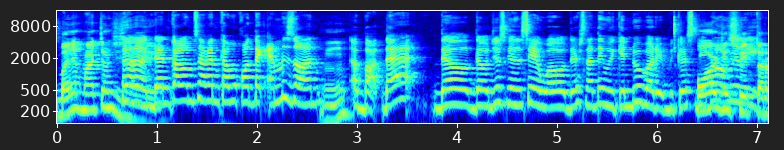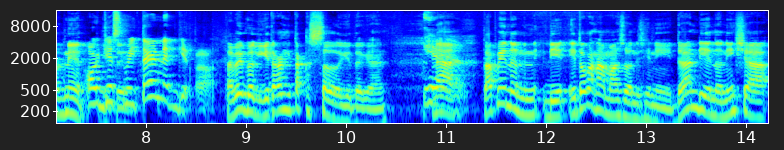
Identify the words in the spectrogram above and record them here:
banyak macam sih Uh, dan kalau misalkan kamu kontak Amazon Hmm. about that, they'll they'll just gonna say, well, there's nothing we can do about it because Or just really- return it, or just gitu. return it gitu. Tapi bagi kita kan kita kesel gitu kan. Iya. Nah, tapi di- itu kan Amazon di sini dan di Indonesia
